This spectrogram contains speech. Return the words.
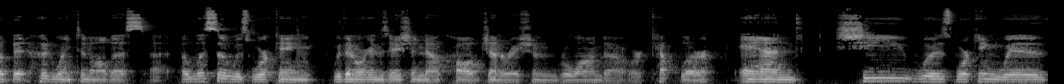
a bit hoodwinked in all this. Uh, Alyssa was working with an organization now called Generation Rwanda or Kepler, and she was working with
